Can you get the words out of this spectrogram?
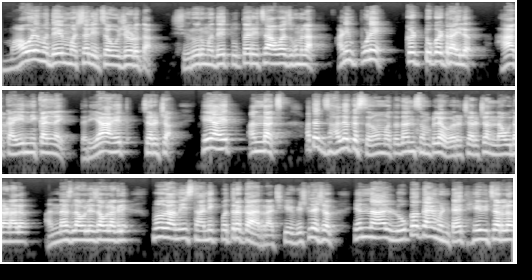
मावळमध्ये मशालीचा उजेड होता. शिरूरमध्ये तुतारीचा आवाज घुमला आणि पुणे कट टू कट राहिलं. हा काही निकाल नाही तर या आहेत चर्चा. हे आहेत अंदाज. आता झालं कसं? मतदान संपल्यावर चर्चांना उधाण आलं. अंदाज लावले जाऊ लागले. मग आम्ही स्थानिक पत्रकार राजकीय विश्लेषक यांना लोक काय म्हणतायत हे विचारलं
